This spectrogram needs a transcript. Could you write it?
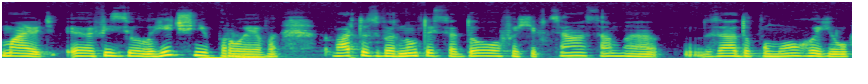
мають е, фізіологічні прояви, варто звернутися до фахівця саме за допомогою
